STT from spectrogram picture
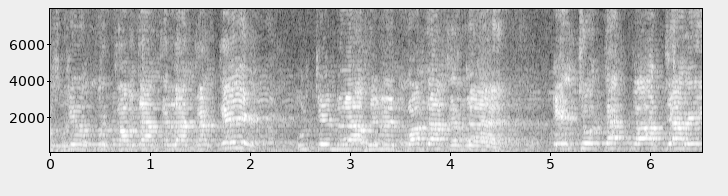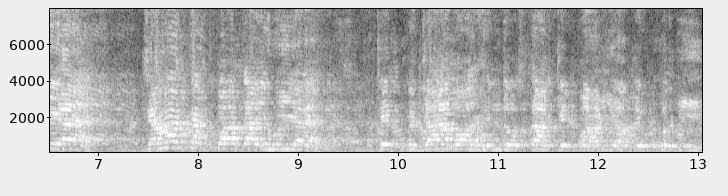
उसके ऊपर कब्जा कला करके उनके मुनाफे में वादा करना है। जो तक बात जा रही है, जहाँ तक बात आई हुई है कि पंजाब और हिंदुस्तान के पहाड़ियों के ऊपर भी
